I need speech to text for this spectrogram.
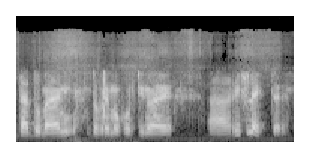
da domani dovremo continuare a riflettere.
